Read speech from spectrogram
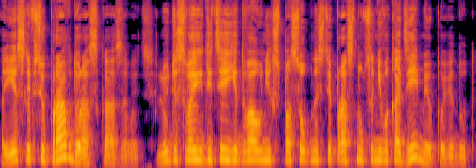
А если всю правду рассказывать, люди своих детей едва у них способности проснуться не в академию поведут,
